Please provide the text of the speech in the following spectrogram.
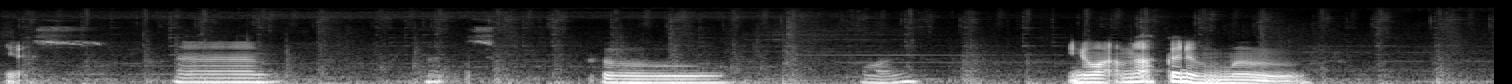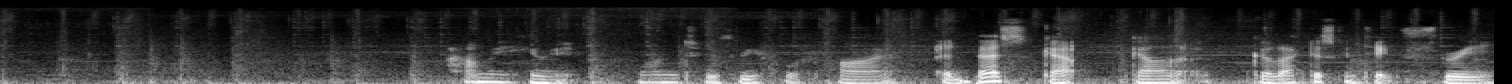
yes. Um, let's go on. You know what? I'm not gonna move. How many can we? One, two, three, four, five. At best, Gal Gal Galactus can take three.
